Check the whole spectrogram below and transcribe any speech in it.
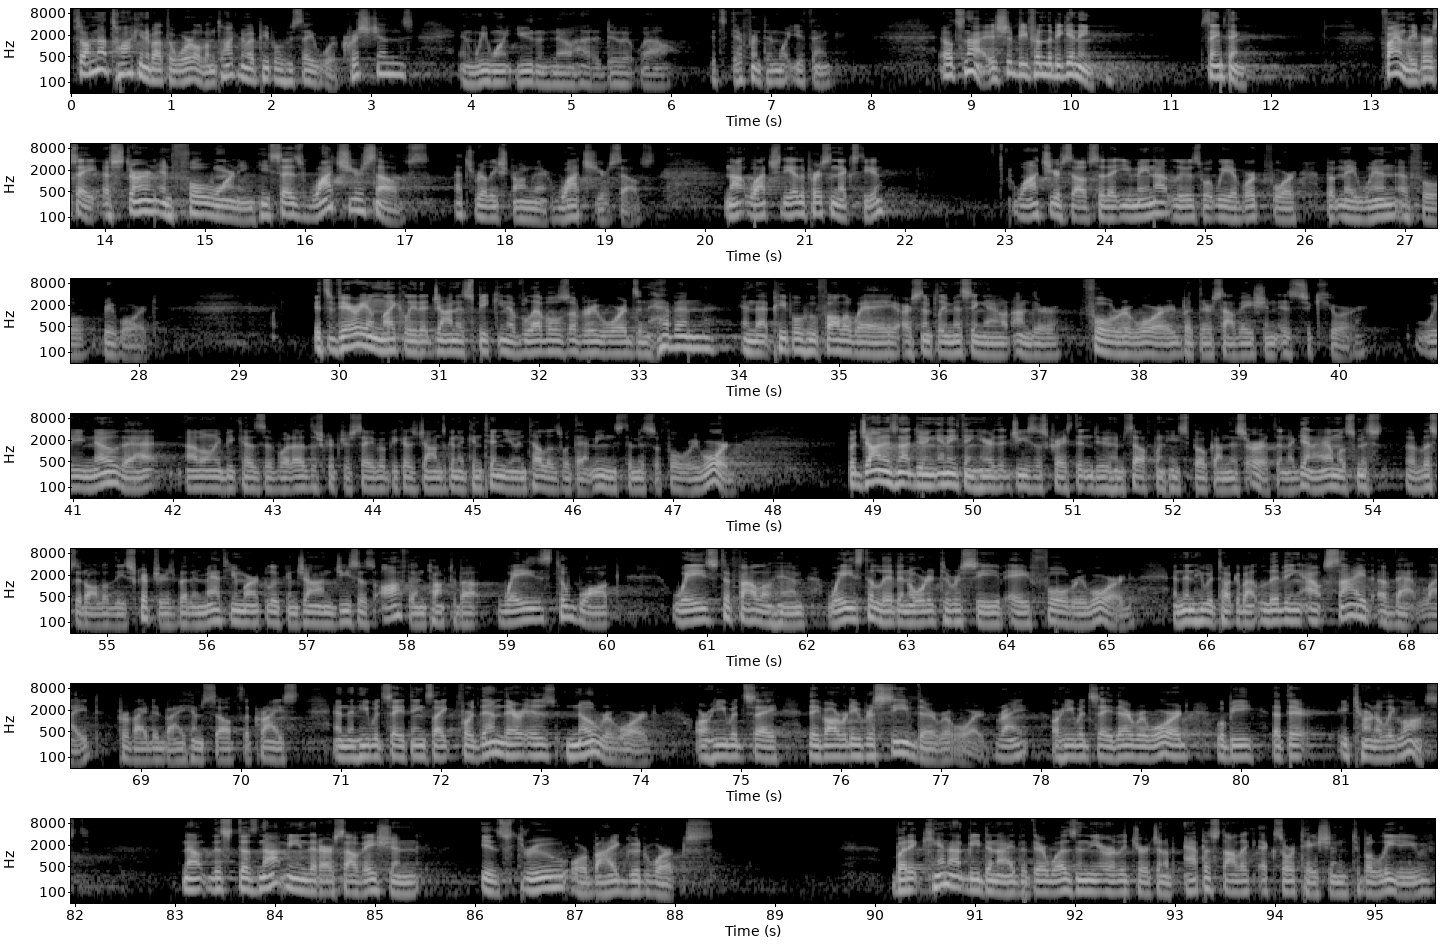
So I'm not talking about the world. I'm talking about people who say, We're Christians and we want you to know how to do it well. It's different than what you think. Well, it's not. It should be from the beginning. Same thing. Finally, verse 8, a stern and full warning. He says, Watch yourselves. That's really strong there. Watch yourselves. Not watch the other person next to you. Watch yourselves so that you may not lose what we have worked for, but may win a full reward. It's very unlikely that John is speaking of levels of rewards in heaven and that people who fall away are simply missing out on their full reward, but their salvation is secure. We know that not only because of what other scriptures say, but because John's going to continue and tell us what that means to miss a full reward. But John is not doing anything here that Jesus Christ didn't do himself when he spoke on this earth. And again, I almost uh, listed all of these scriptures, but in Matthew, Mark, Luke, and John, Jesus often talked about ways to walk ways to follow him, ways to live in order to receive a full reward. And then he would talk about living outside of that light provided by himself, the Christ. And then he would say things like, For them there is no reward. Or he would say, They've already received their reward, right? Or he would say, Their reward will be that they're eternally lost. Now, this does not mean that our salvation is through or by good works. But it cannot be denied that there was in the early church an apostolic exhortation to believe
